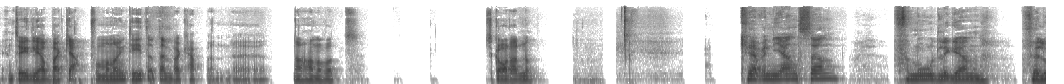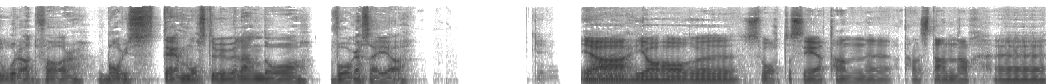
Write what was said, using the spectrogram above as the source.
en tydligare backup. För man har inte hittat den backupen eh, när han har varit skadad nu. Kevin Jensen, förmodligen förlorad för Boys. Det måste vi väl ändå våga säga. Ja, jag har eh, svårt att se att han, eh, att han stannar. Eh,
